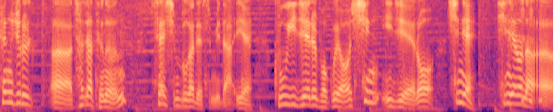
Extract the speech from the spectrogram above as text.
행주를 아, 찾아 드는 새 신부가 됐습니다. 예. 구이지혜를 벗고요. 신이지혜로 신예 신예로 나, 아,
